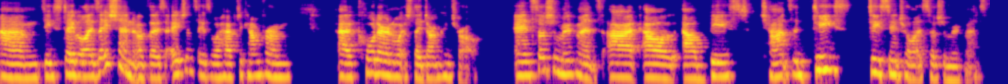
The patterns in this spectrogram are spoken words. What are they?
um, destabilization of those agencies will have to come from a quarter in which they don't control. And social movements are our, our best chance, de- decentralized social movements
